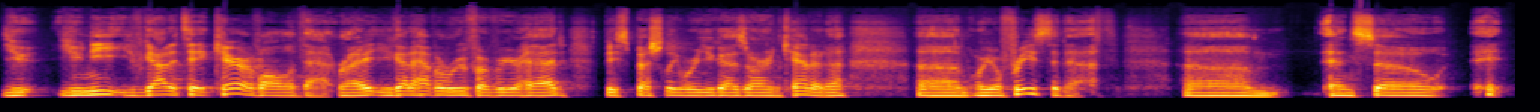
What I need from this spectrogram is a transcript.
you you need you've got to take care of all of that, right? You got to have a roof over your head, especially where you guys are in Canada, um, or you'll freeze to death. Um, and so it,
